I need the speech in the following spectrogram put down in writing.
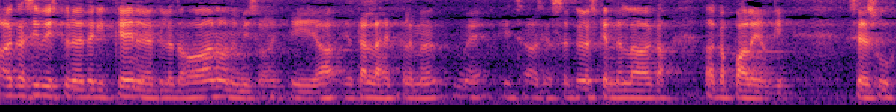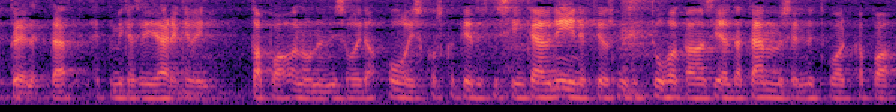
aika sivistyneitäkin keinoja kyllä tuohon anonymisointiin, ja, ja tällä hetkellä me, me itse asiassa työskennellään aika, aika paljonkin sen suhteen, että, että mikä se järkevin tapa anonymisoida olisi, koska tietysti siinä käy niin, että jos me sitten tuhotaan sieltä tämmöisen nyt vaikkapa,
